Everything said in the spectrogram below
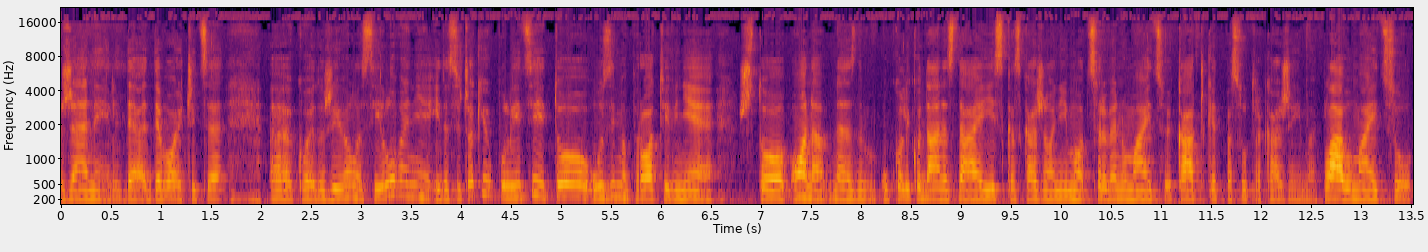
žene ili de, devojčice uh, koja je doživjela silovanje i da se čak i u policiji to uzima protiv nje, što ona, ne znam, ukoliko danas daje iskaz, kaže on je imao crvenu majicu i kačket, pa sutra kaže imao je plavu majicu,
